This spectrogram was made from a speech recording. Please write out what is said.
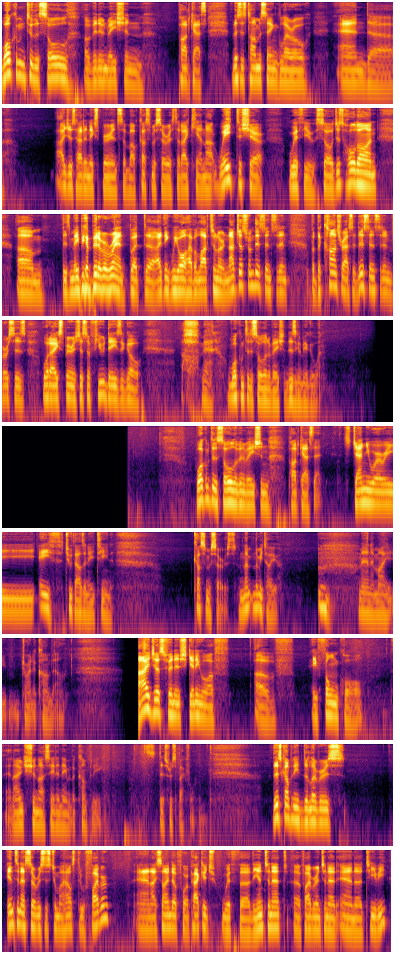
Welcome to the Soul of Innovation podcast. This is Thomas Anglero, and uh, I just had an experience about customer service that I cannot wait to share with you. So just hold on. Um, this may be a bit of a rant, but uh, I think we all have a lot to learn, not just from this incident, but the contrast of this incident versus what I experienced just a few days ago. Oh, man. Welcome to the Soul Innovation. This is going to be a good one. Welcome to the Soul of Innovation podcast. It's January 8th, 2018. Customer service. Let, let me tell you, mm, man, am I trying to calm down. I just finished getting off of a phone call, and I should not say the name of the company. It's disrespectful. This company delivers internet services to my house through fiber and I signed up for a package with uh, the internet, uh, fiber internet, and a TV,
